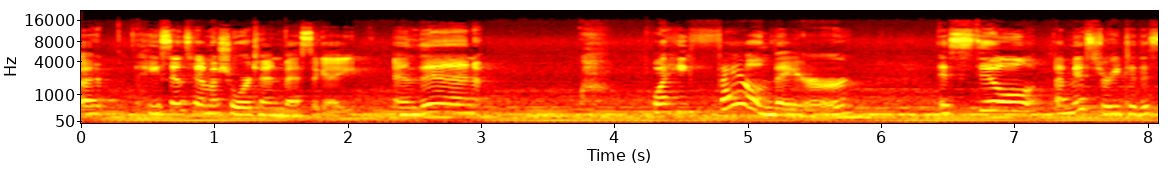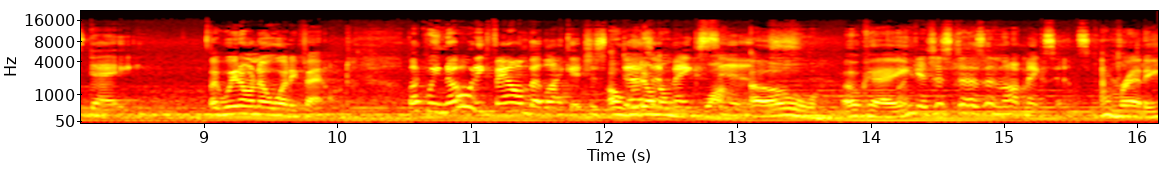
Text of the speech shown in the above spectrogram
Uh, he sends him ashore to investigate, and then what he found there is still a mystery to this day. like we don't know what he found. Like we know what he found, but like it just Oh, we doesn't don't know make why. sense. Oh, okay. Like it just does not make sense. I'm ready.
